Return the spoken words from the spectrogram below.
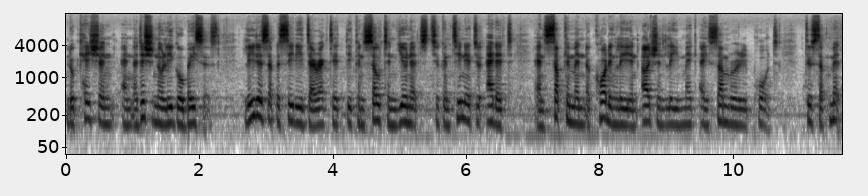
location, and additional legal basis. Leaders of the city directed the consultant units to continue to edit and supplement accordingly and urgently make a summary report to submit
